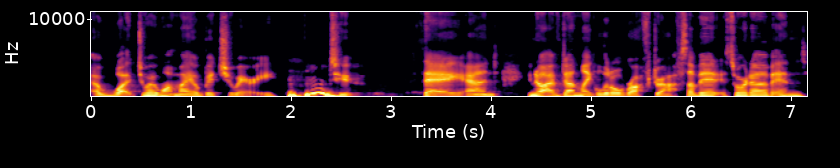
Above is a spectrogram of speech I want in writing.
uh, what do I want my obituary mm-hmm. to say? And, you know, I've done like little rough drafts of it, sort of, and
